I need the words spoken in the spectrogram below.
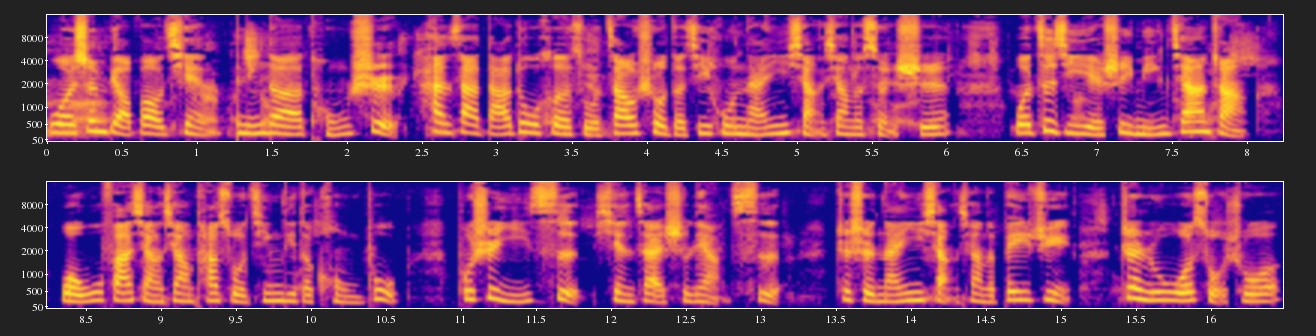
我深表抱歉，您的同事汉萨达杜赫所遭受的几乎难以想象的损失。我自己也是一名家长。我无法想象他所经历的恐怖，不是一次，现在是两次，这是难以想象的悲剧。正如我所说，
